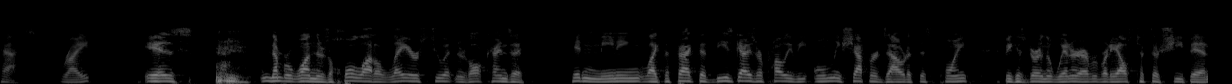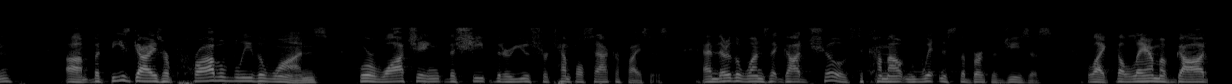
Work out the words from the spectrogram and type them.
text, right, is number one, there's a whole lot of layers to it, and there's all kinds of hidden meaning, like the fact that these guys are probably the only shepherds out at this point, because during the winter everybody else took their sheep in. Um, but these guys are probably the ones who are watching the sheep that are used for temple sacrifices. And they're the ones that God chose to come out and witness the birth of Jesus. Like the Lamb of God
